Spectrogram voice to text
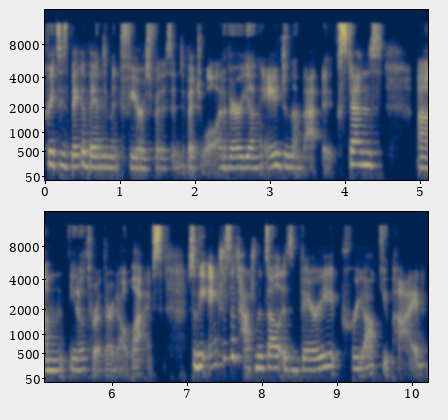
creates these big abandonment fears for this individual at a very young age. And then that extends um, you know, throughout their adult lives. So the anxious attachment style is very preoccupied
